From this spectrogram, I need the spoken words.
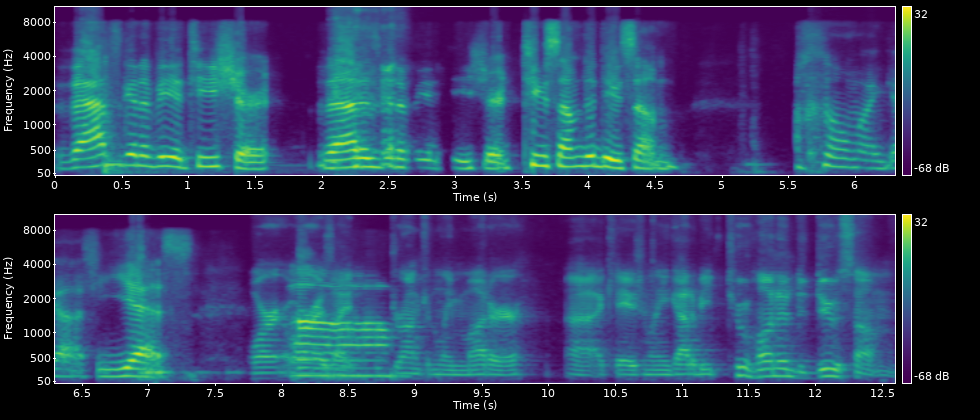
That's going to be a t shirt. That is going to be a t shirt. Two something to do something. Oh my gosh. Yes. Or, or as I um, drunkenly mutter uh, occasionally, you got to be 200 to do something.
